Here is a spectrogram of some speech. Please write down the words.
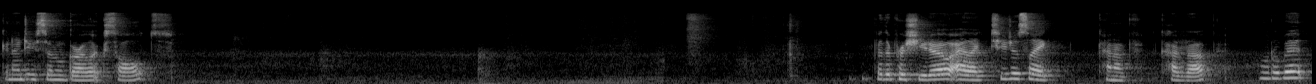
Gonna do some garlic salt. For the prosciutto, I like to just like kind of cut it up a little bit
